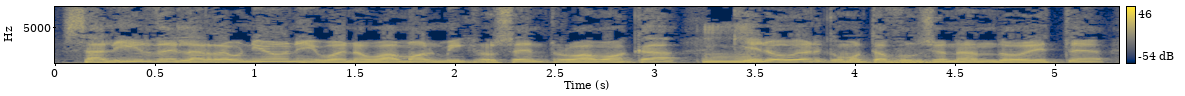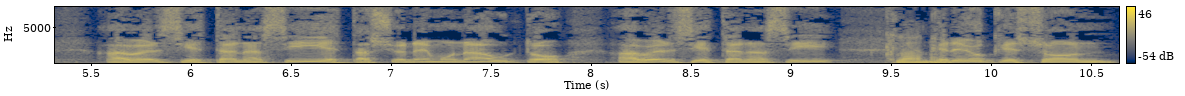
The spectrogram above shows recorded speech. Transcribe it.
salir de la reunión y bueno, vamos al microcentro, vamos acá, quiero ver cómo está funcionando este, a ver si están así, estacionemos un auto, a ver si están así. Creo que son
